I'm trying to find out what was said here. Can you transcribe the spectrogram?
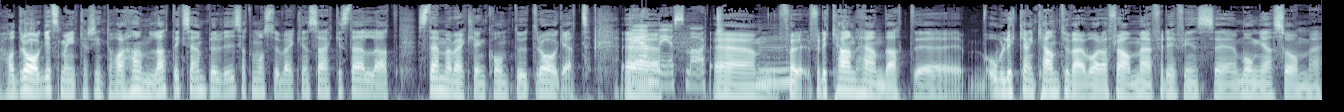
har dragits men kanske inte har handlat exempelvis, att man måste verkligen säkerställa att stämmer verkligen kontoutdraget. Den Eh, är smart. Ehm, för, för det kan hända att olyckan kan tyvärr vara framme för det finns många som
